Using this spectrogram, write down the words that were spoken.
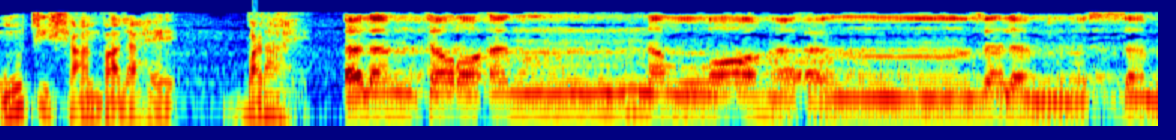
اونچی شان والا ہے، بڑا ہے۔ ألم تر أن الله أنزل من السماء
